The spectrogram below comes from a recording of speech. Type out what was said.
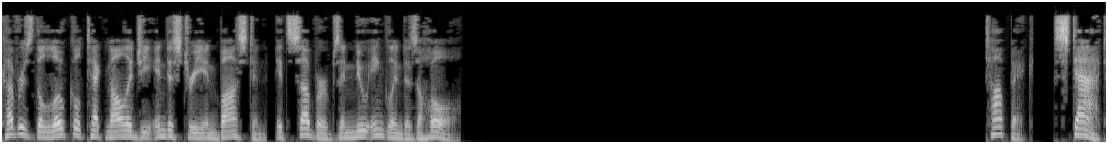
covers the local technology industry in Boston, its suburbs and New England as a whole. Stat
